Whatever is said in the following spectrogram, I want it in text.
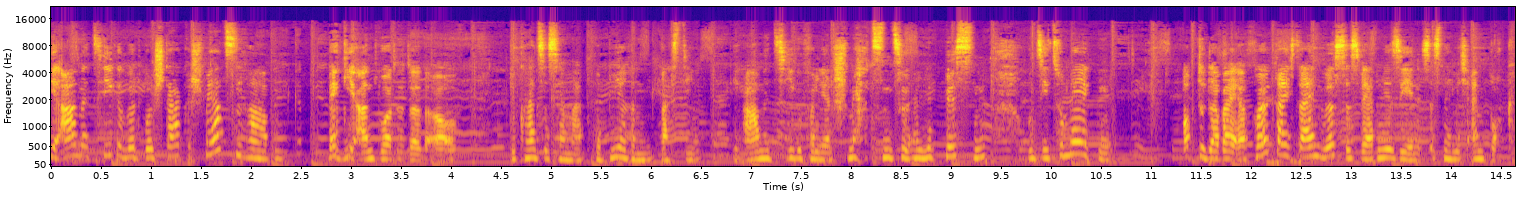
Die arme Ziege wird wohl starke Schmerzen haben. Becky antwortete darauf. Du kannst es ja mal probieren, Basti, die arme Ziege von ihren Schmerzen zu erlösen und sie zu melken. Ob du dabei erfolgreich sein wirst, das werden wir sehen. Es ist nämlich ein Bock.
